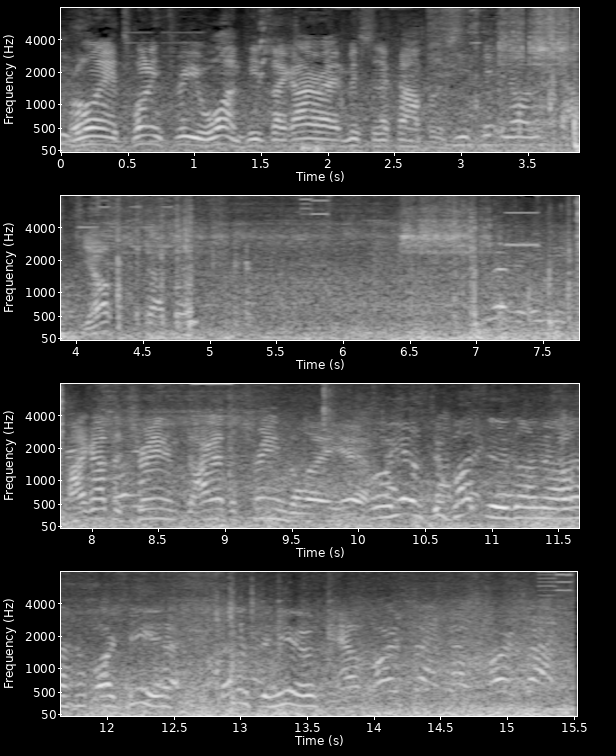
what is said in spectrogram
He's, We're only at 23 1. He's like, all right, mission accomplished. he's hitting all the stop, Yep. stoplights. You have the NBA I got the train. I got the train delay. Yeah. Well, yeah, those two buses on uh, Martine. That must have been you. Yeah, back, guys, back.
